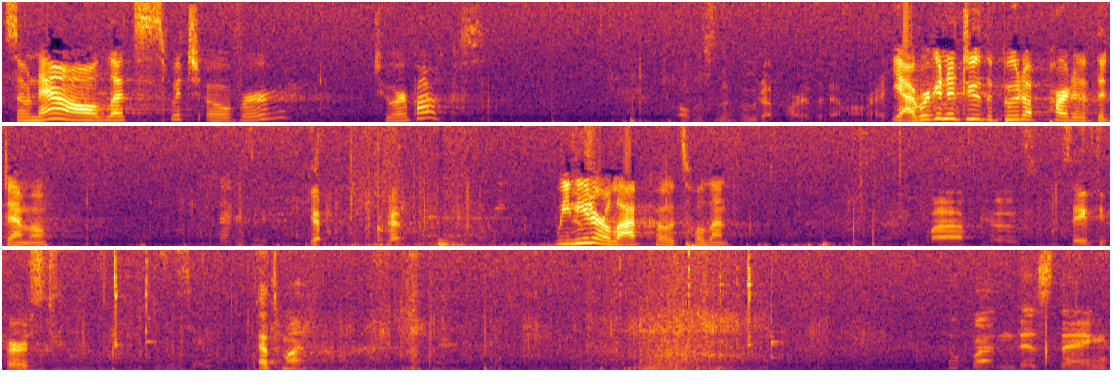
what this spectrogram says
So now let's switch over to our box. Well, this is the boot up part of the demo, right? Yeah, we're going to do the boot up part of the demo. Yep. Okay. We need our lab coats, Hold on. Lab coats. Safety first. That's mine. Who buttoned this thing?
